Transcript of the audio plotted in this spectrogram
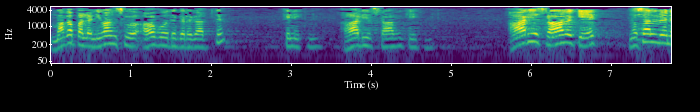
මගපල නිවන් සුව අවබෝධ කරගත්ත කෙනෙක් නේ. ආර්ය ශ්‍රාවකයෙක් නේ. ආර්ය ශ්‍රාවකයෙක් නොසල් වෙන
